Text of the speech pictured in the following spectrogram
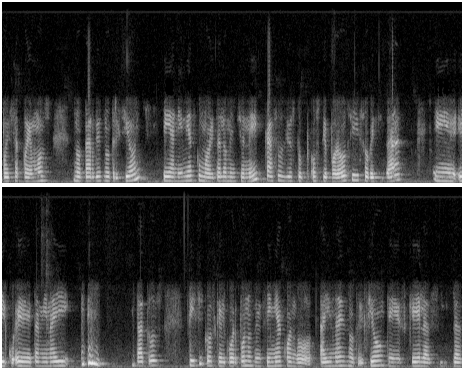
pues podemos notar desnutrición, eh, anemias como ahorita lo mencioné, casos de osteoporosis, obesidad, eh, eh, también hay datos físicos que el cuerpo nos enseña cuando hay una desnutrición, que es que las, las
